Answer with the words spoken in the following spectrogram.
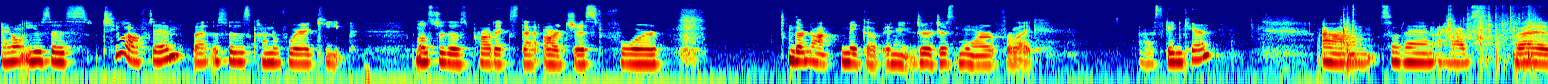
I don't use this too often, but this is kind of where I keep most of those products that are just for, they're not makeup and they're just more for like uh, skincare. Um, so then I have the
